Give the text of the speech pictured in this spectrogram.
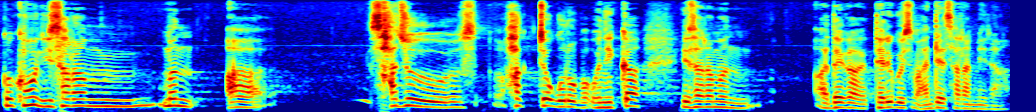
그 그분 이 사람은 아 사주학 적으로 보니까 이 사람은 아 내가 데리고 있으면 안 될 사람이라.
